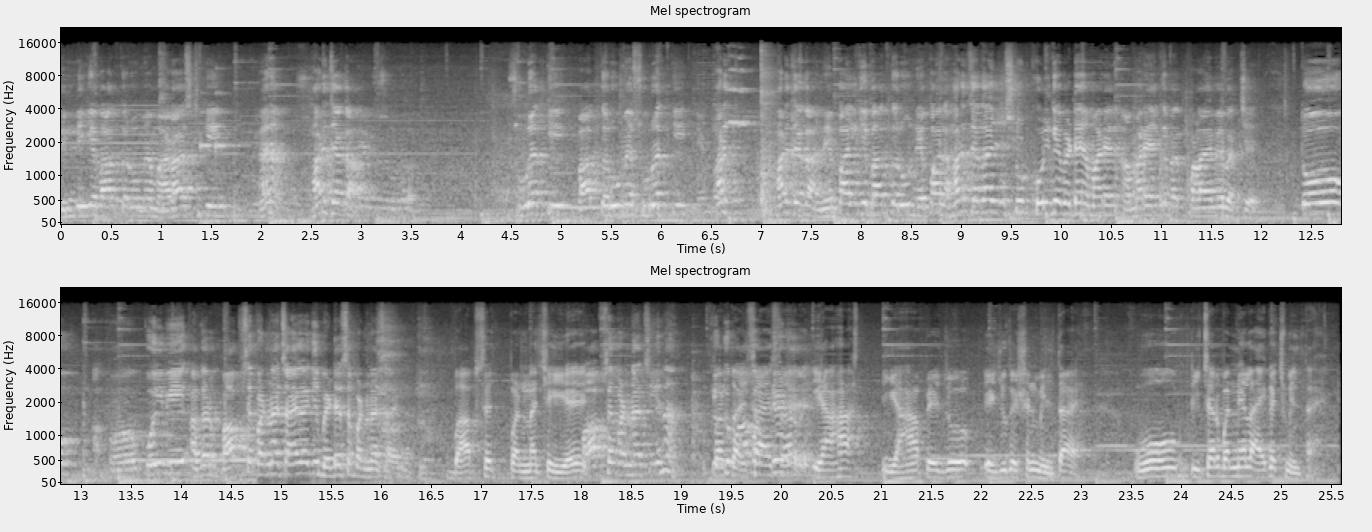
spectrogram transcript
दिल्ली की बात करूँ मैं महाराष्ट्र की है ना? हर जगह। सूरत की बात करूँ मैं सूरत की हर हर जगह। नेपाल की बात करूँ नेपाल हर जगह इंस्टीट्यूट खोल के बैठे हैं हमारे हमारे यहाँ के पढ़ाए हुए बच्चे। तो कोई भी अगर बाप से पढ़ना चाहेगा कि बेटे से पढ़ना चाहेगा? बाप से पढ़ना चाहिए। बाप से पढ़ना चाहिए ना? पर बाप कैसा है सर यहाँ यहाँ पे जो एजुकेशन मिलता है वो टीचर बनने लायक मिलता है।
